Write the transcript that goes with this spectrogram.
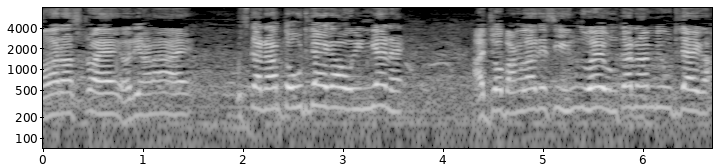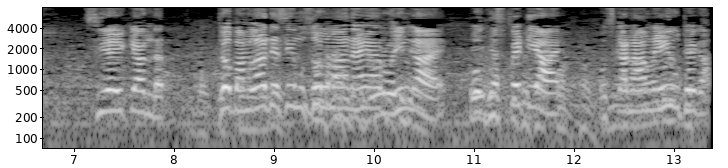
महाराष्ट्र है, हरियाणा है। उसका नाम तो उठ जाएगा, वो इंडियन है। आज जो बांग्लादेशी हिंदू है, उनका नाम भी उठ जाएगा सीए के अंदर। जो बांग्लादेशी मुसलमान है रोहिंगा है, वो घुसपैठिया है, उसका नाम नहीं उठेगा।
